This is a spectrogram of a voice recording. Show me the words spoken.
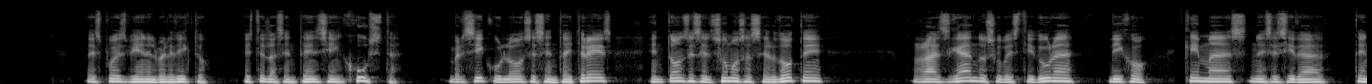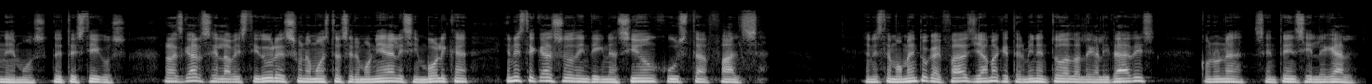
Después viene el veredicto. Esta es la sentencia injusta. Versículo 63. Entonces el sumo sacerdote, rasgando su vestidura, dijo, ¿qué más necesidad tenemos de testigos? Rasgarse la vestidura es una muestra ceremonial y simbólica, en este caso de indignación justa falsa. En este momento Caifás llama que terminen todas las legalidades con una sentencia ilegal.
